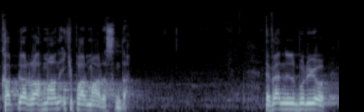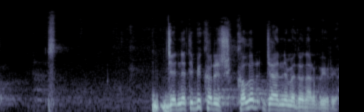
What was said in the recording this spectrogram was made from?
kalpler Rahman'ın iki parmağı arasında. Efendimiz buyuruyor cenneti bir karış kalır cehenneme döner buyuruyor.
